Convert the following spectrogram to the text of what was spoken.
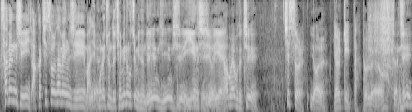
삼행시 아까 칫솔 삼행시 많이 예. 보내주는데 재밌는 것 좀 있는데. 이행, 이행시죠. 네, 이행시죠. 예. 한번 해보세요. 치, 칫솔 열. 10개 있다. 별로예요. 자, 치, 네.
